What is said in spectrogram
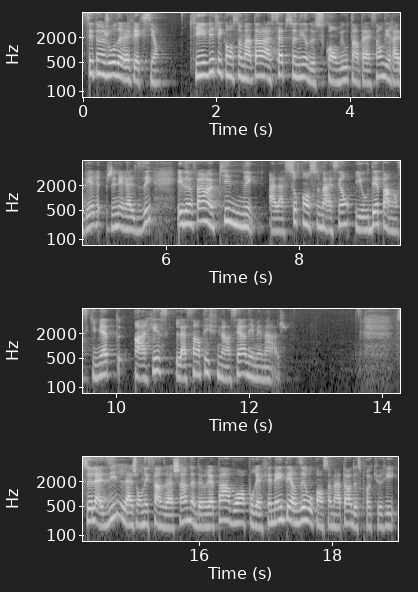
C'est un jour de réflexion qui invite les consommateurs à s'abstenir de succomber aux tentations des rabais généralisés et de faire un pied de nez à la surconsommation et aux dépenses qui mettent en risque la santé financière des ménages. Cela dit, la journée sans achat ne devrait pas avoir pour effet d'interdire aux consommateurs de se procurer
